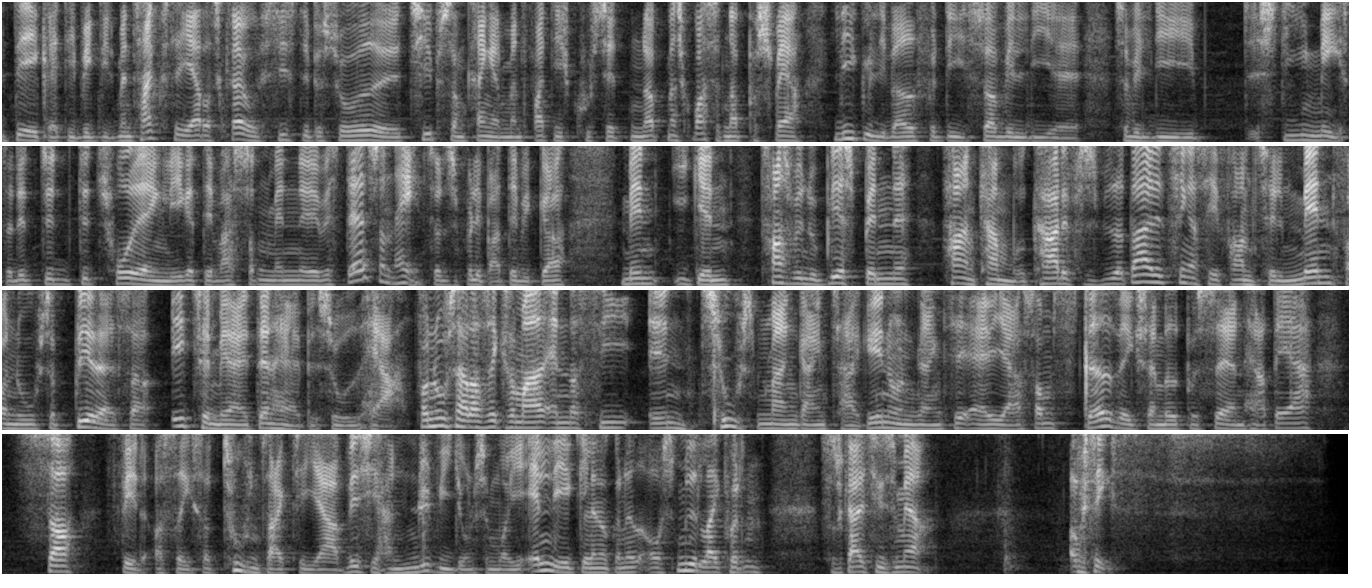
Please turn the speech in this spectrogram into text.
det er ikke rigtig vigtigt. Men tak til jer, der skrev sidste episode øh, tips omkring, at man faktisk kunne sætte den op. Man skulle bare sætte den op på svær, ligegyldigt hvad, fordi så vil de, øh, så vil de stige mest, og det, det, det troede jeg egentlig ikke, at det var sådan, men øh, hvis det er sådan, hey, så er det selvfølgelig bare det, vi gør. Men igen, transfervinduet bliver spændende, har en kamp mod Cardiff osv., der er lidt ting at se frem til, men for nu, så bliver det altså ikke til mere i den her episode her. For nu så er der altså ikke så meget andet at sige end tusind mange gange tak endnu en gang til alle jer, som stadigvæk er med på serien her. Det er så fedt at se, så tusind tak til jer. Hvis I har en ny video, så må I endelig ikke glemme at gå ned og smide et like på den. Subscribe til I mere. Og vi ses.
